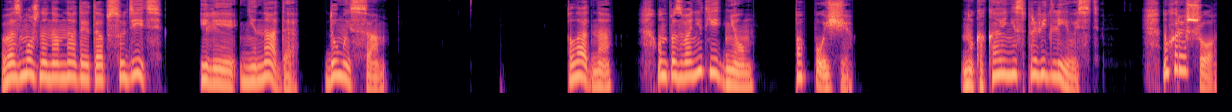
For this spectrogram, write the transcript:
«Возможно, нам надо это обсудить. Или не надо. Думай сам». «Ладно, он позвонит ей днем, попозже». «Но какая несправедливость!» Ну хорошо,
